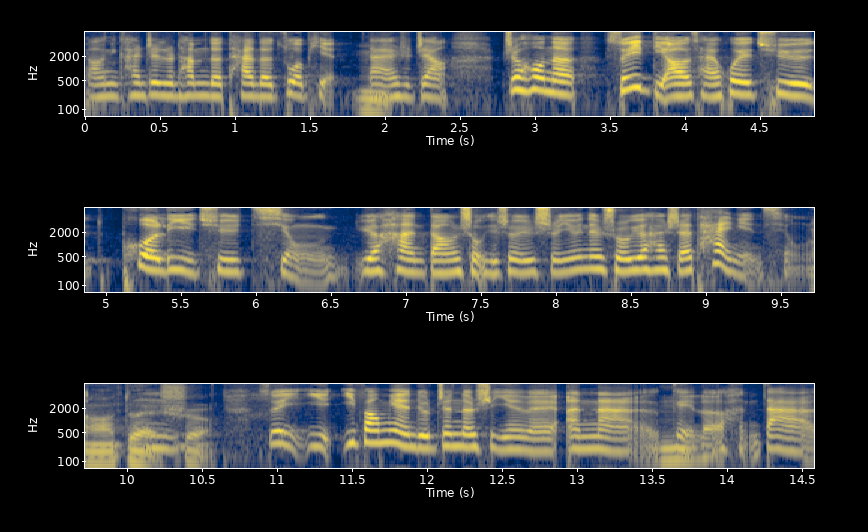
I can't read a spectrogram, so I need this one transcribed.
然后你看，这是他们的他的作品，大概是这样。之后呢，所以迪奥才会去破例去请约翰当首席设计师，因为那时候约翰实在太年轻了啊。对，是。所以一一方面就真的是因为安娜给了很大。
